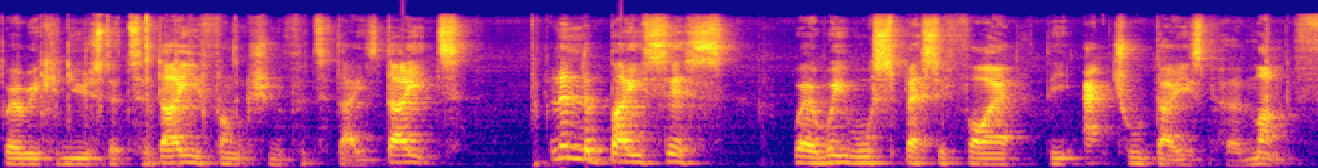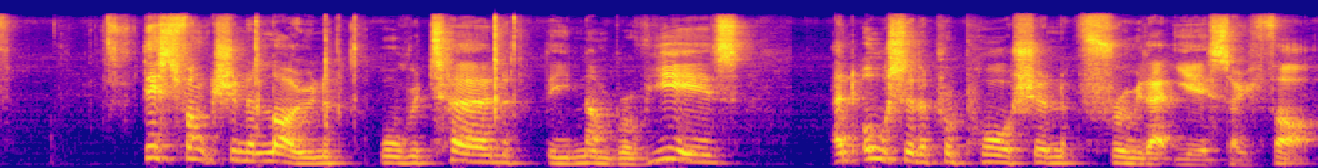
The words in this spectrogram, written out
where we can use the today function for today's date, and then the basis, where we will specify the actual days per month. This function alone will return the number of years and also the proportion through that year so far.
